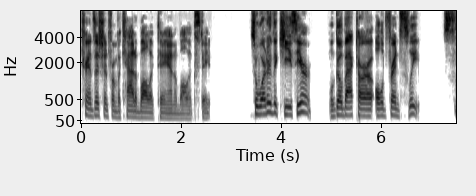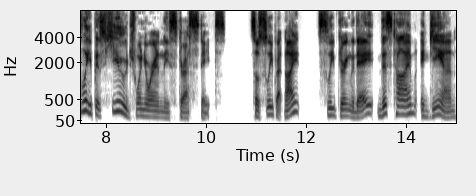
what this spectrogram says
transition from a catabolic to anabolic state. So what are the keys here? We'll go back to our old friend sleep. Sleep is huge when you're in these stress states. So sleep at night, sleep during the day. This time, again,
